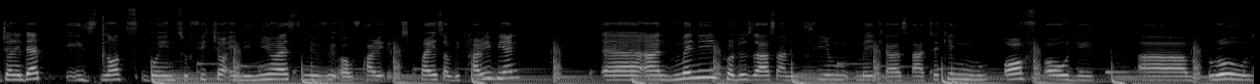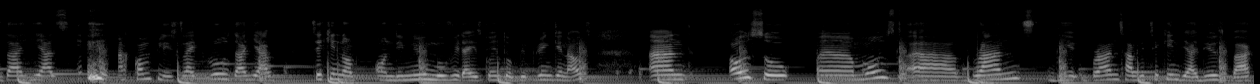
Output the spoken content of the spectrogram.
johnny depp is not going to feature in the newest movie of pirates of the caribbean. Uh, and many producers and filmmakers are taking off all the um, roles that he has accomplished, like roles that he has taken up on the new movie that he's going to be bringing out, and also uh, most uh, brands, the brands have been taking their deals back,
